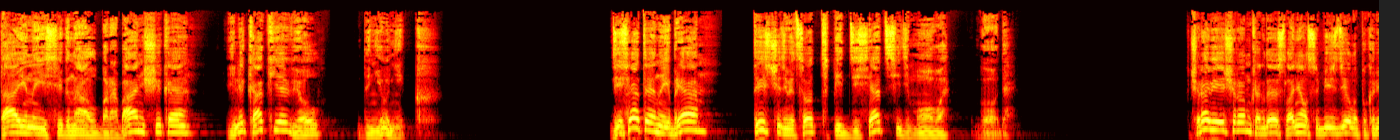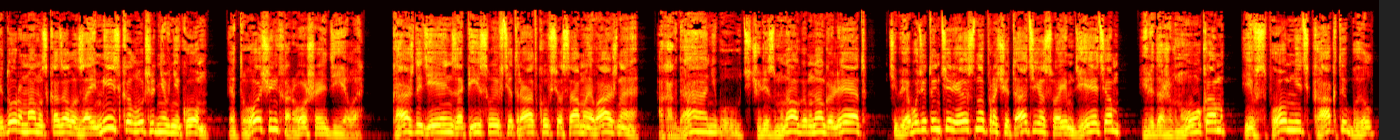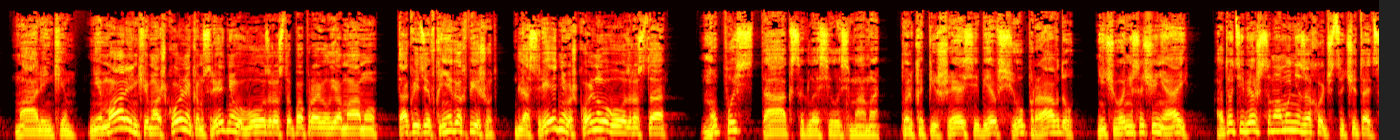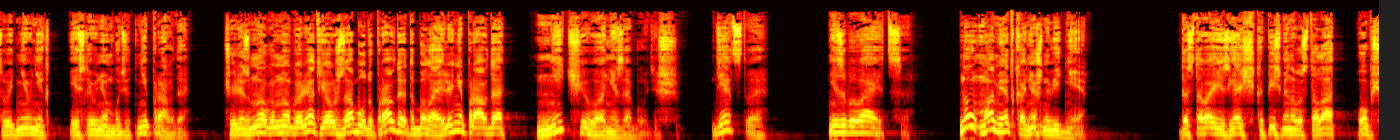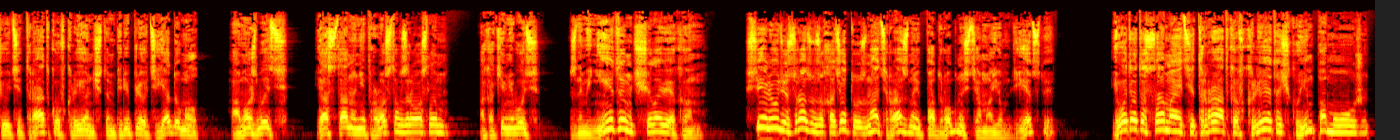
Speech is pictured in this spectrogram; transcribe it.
Тайный сигнал барабанщика или как я вел дневник. 10 ноября 1957 года. Вчера вечером, когда я слонялся без дела по коридору, мама сказала, «Займись-ка лучше дневником. Это очень хорошее дело. Каждый день записывай в тетрадку все самое важное, а когда-нибудь, через много-много лет, тебе будет интересно прочитать ее своим детям или даже внукам и вспомнить, как ты был маленьким. Не маленьким, а школьником среднего возраста, поправил я маму. Так ведь и в книгах пишут. Для среднего школьного возраста. Ну, пусть так, согласилась мама. Только пиши о себе всю правду. Ничего не сочиняй. А то тебе же самому не захочется читать свой дневник, если в нем будет неправда. Через много-много лет я уж забуду, правда это была или неправда ничего не забудешь. Детство не забывается. Ну, маме это, конечно, виднее. Доставая из ящика письменного стола общую тетрадку в клеенчатом переплете, я думал, а может быть, я стану не просто взрослым, а каким-нибудь знаменитым человеком. Все люди сразу захотят узнать разные подробности о моем детстве. И вот эта самая тетрадка в клеточку им поможет.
